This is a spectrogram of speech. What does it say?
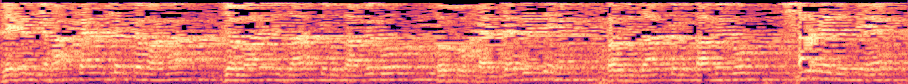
لیکن یہاں خیر شر کا معنی جو ہمارے مزاج کے مطابق ہو، تو اس کو خیر کہہ دیتے ہیں، اور مزاج کے مطابق ہو، شر کہہ دیتے ہیں۔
